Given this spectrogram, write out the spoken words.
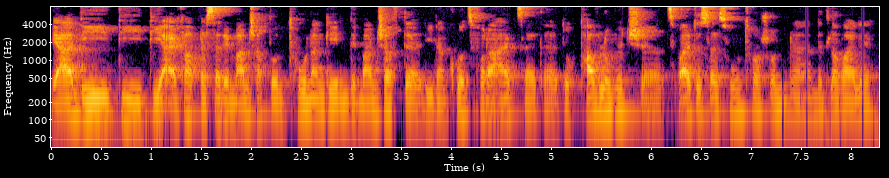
ja, die, die, die einfach bessere Mannschaft und tonangebende Mannschaft, äh, die dann kurz vor der Halbzeit äh, durch Pavlovic, zweites Saisontor schon mittlerweile,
